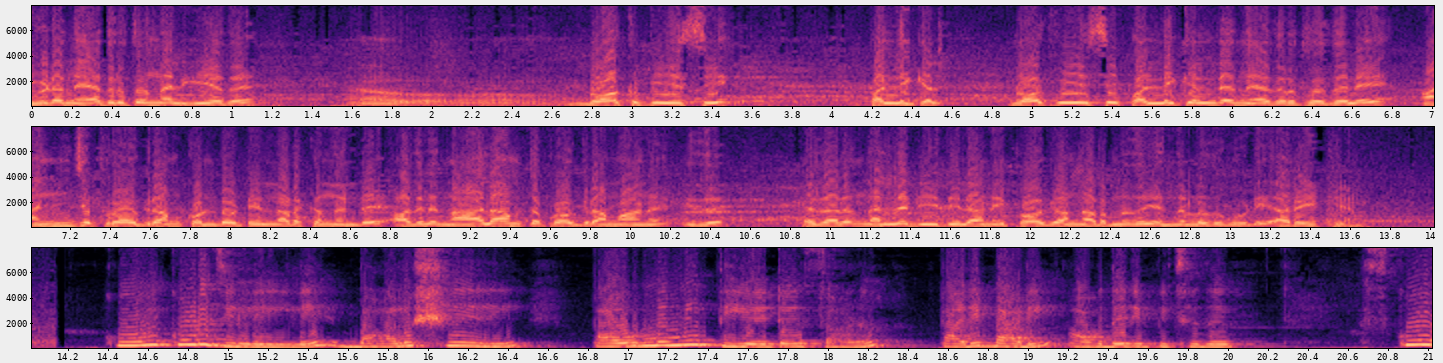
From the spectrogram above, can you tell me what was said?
ഇവിടെ നേതൃത്വം നൽകിയത് block P S C Pallikkal. Block P S C പള്ളിക്കലിന്റെ നേതൃത്വത്തിൽ അഞ്ച് പ്രോഗ്രാം കൊണ്ടോട്ടിയിൽ നടക്കുന്നുണ്ട്. അതിൽ നാലാമത്തെ പ്രോഗ്രാമാണ് ഇത്. ഏതായാലും നല്ല രീതിയിലാണ് ഈ പ്രോഗ്രാം നടന്നത് എന്നുള്ളത് കൂടി അറിയിക്കുകയാണ്. കോഴിക്കോട് ജില്ലയിലെ ബാലുശ്ശേരി പൗർണമി തിയേറ്റേഴ്സ് ആണ് പരിപാടി അവതരിപ്പിച്ചത്. സ്കൂൾ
